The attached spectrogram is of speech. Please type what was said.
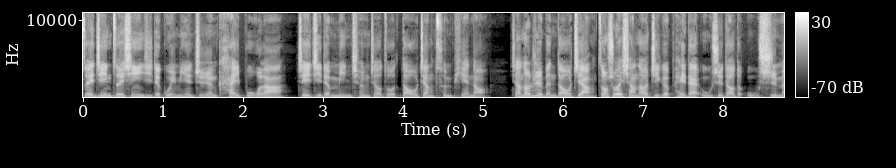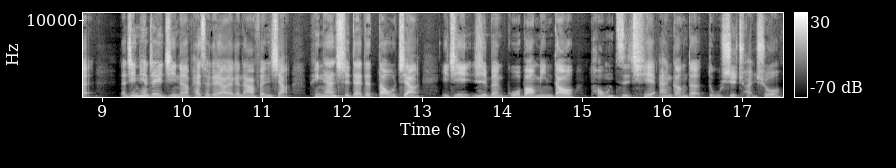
最近最新一集的《鬼灭之刃》开播啦，这一季的名称叫做《刀匠村篇》哦。讲到日本刀匠，总是会想到几个佩戴武士刀的武士们。那今天这一集呢，派崔克要来跟大家分享平安时代的刀匠，以及日本国宝名刀童子切鞍钢的都市传说。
